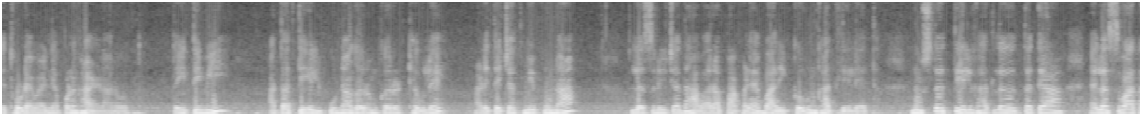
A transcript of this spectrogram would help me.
ते थोड्या वेळाने आपण घालणार आहोत. तर इथे मी आता तेल पुन्हा गरम करत ठेवले आणि त्याच्यात मी पुन्हा लसणीच्या दहा पाकळ्या बारीक करून घातलेल्या आहेत. नुसतं तेल घातलं तर त्या ह्याला स्वाद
